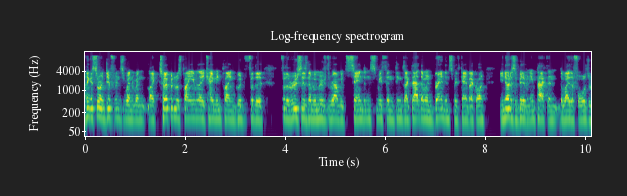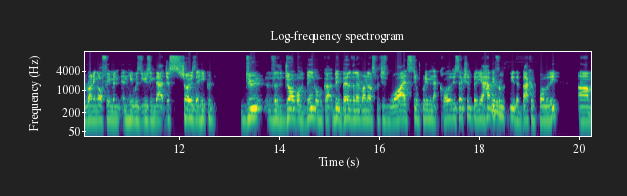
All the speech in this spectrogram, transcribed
I think I saw a difference when, when like Turpin was playing, even though he came in playing good for the for the Roosters. Then we moved around with Sandon Smith and things like that. Then when Brandon Smith came back on, you notice a bit of an impact and the way the forwards were running off him and, and he was using that just shows that he could do the job of being a hooker a bit better than everyone else, which is why I'd still put him in that quality section. But yeah, happy Mm. for him to be the back of quality. Um,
